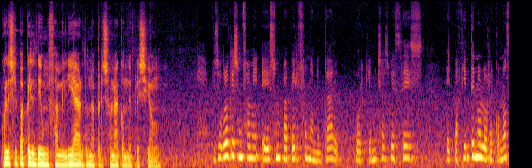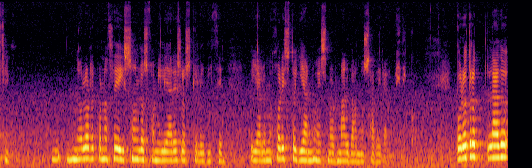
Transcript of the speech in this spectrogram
¿Cuál es el papel de un familiar de una persona con depresión? Pues yo creo que es un, es un papel fundamental, porque muchas veces el paciente no lo reconoce, no lo reconoce y son los familiares los que le dicen, oye, a lo mejor esto ya no es normal, vamos a ver al médico. Por otro lado,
